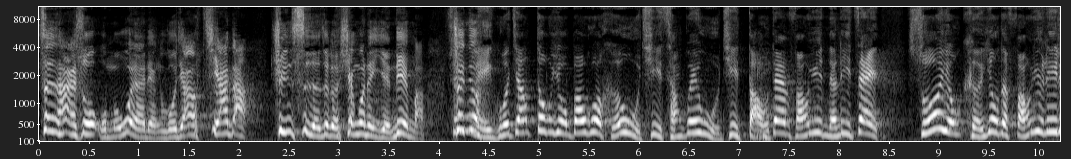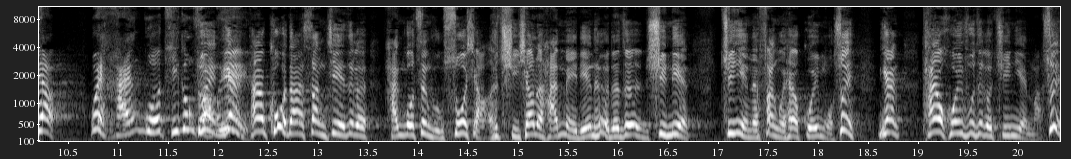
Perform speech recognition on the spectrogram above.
甚至他还说，我们未来两个国家要加大军事的这个相关的演练嘛，所以美国将动用包括核武器、常规武器、导弹防御能力，在所有可用的防御力量。为韩国提供防御，他要扩大上届这个韩国政府缩小而取消了韩美联合的这个训练军演的范围还有规模，所以你看他要恢复这个军演嘛，所以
